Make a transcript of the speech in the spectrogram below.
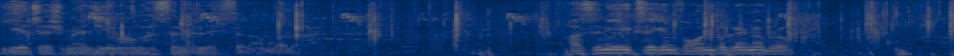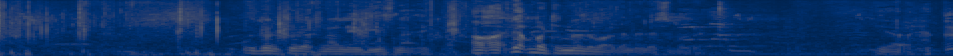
یہ چشمہ ہے جی امام حسن علیہ السلام والا۔ حسنی ایک سیکنڈ فون پکڑنا برو ادھر کو رکھنا لیڈیز نہ آئے. بٹن میں دبا دینا، جیسے پکڑ. یار.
